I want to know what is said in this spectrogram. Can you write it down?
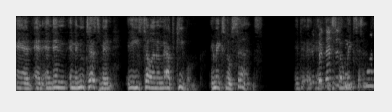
And, and, and then in the New Testament, he's telling them not to keep them. It makes no sense. It, it, but that's it don't make sense. Not,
